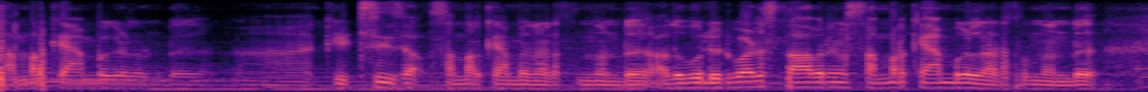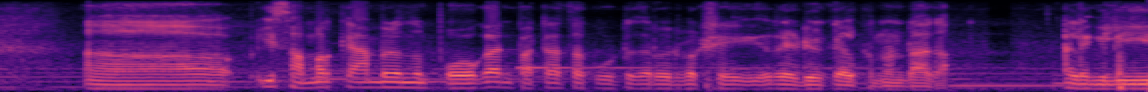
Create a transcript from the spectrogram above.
സമ്മർ ക്യാമ്പുകളുണ്ട് കിഡ്സി സമ്മർ ക്യാമ്പ് നടത്തുന്നുണ്ട്. അതുപോലെ ഒരുപാട് സ്ഥാപനങ്ങൾ സമ്മർ ക്യാമ്പുകൾ നടത്തുന്നുണ്ട്. ഈ സമ്മർ ക്യാമ്പിലൊന്നും പോകാൻ പറ്റാത്ത കൂട്ടുകാർ ഒരുപക്ഷെ ഈ റേഡിയോ കേൾക്കുന്നുണ്ടാകാം. അല്ലെങ്കിൽ ഈ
